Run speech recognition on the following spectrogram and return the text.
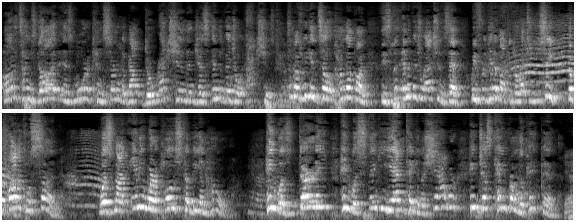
a lot of times God is more concerned about direction than just individual actions. Sometimes we get so hung up on these individual actions that we forget about the direction. You see, the prodigal son was not anywhere close to being home. He was dirty. He was stinky. He hadn't taken a shower. He just came from the pig pen. Yeah.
